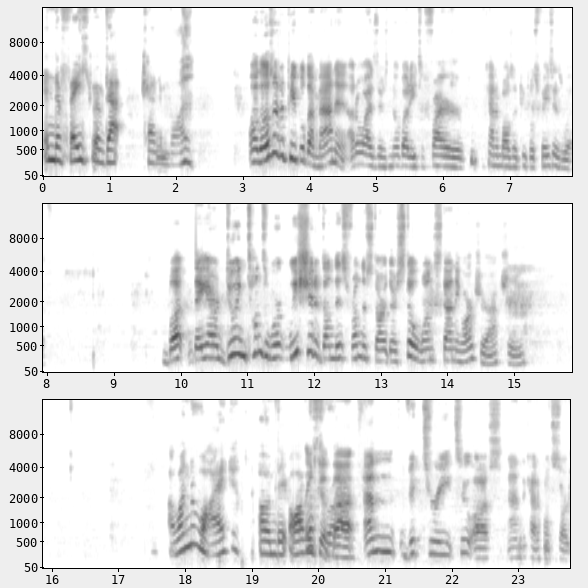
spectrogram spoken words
in the face with that cannonball? Oh, those are the people that man it. Otherwise, there's nobody to fire cannonballs at people's faces with. But they are doing tons of work. We should have done this from the start. There's still one standing archer, actually. I wonder why. Um, they always Look at throw- that. And victory to us. And the catapult start.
